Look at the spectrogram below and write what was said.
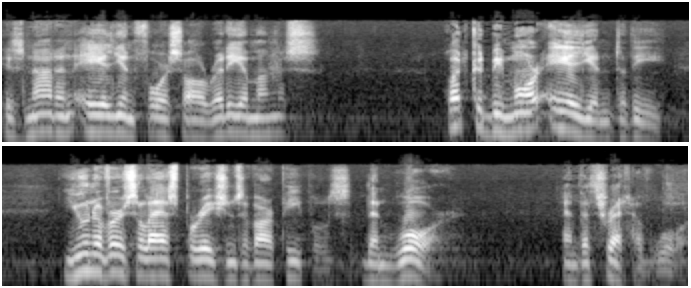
is not an alien force already among us? What could be more alien to the universal aspirations of our peoples than war and the threat of war?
